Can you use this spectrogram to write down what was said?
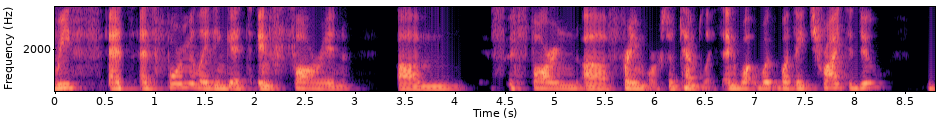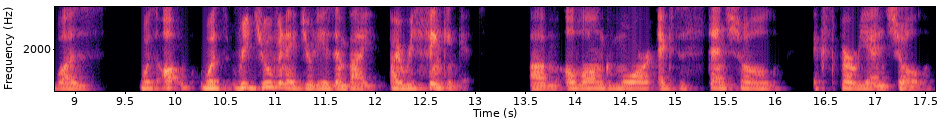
ref- as as formulating it in foreign um, foreign uh, frameworks or templates. And what, what what they tried to do was was uh, was rejuvenate Judaism by by rethinking it um, along more existential, experiential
